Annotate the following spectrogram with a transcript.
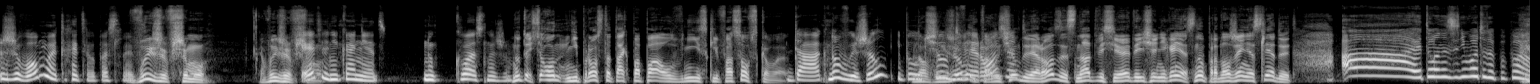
живому это хотел послать? Выжившему. Выжившему. Это не конец. Ну, классно же. Ну, то есть он не просто так попал вниз Клифосовского. Так, но выжил и но получил выжил две и розы. получил две розы с надписью «Это еще не конец». Ну, продолжение следует. А, это он из-за него туда попал.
